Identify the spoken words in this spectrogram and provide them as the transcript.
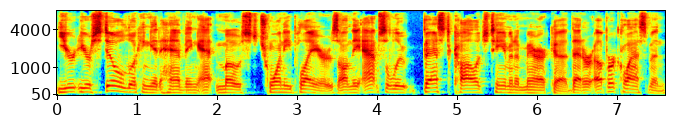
you're you're still looking at having at most 20 players on the absolute best college team in America that are upperclassmen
